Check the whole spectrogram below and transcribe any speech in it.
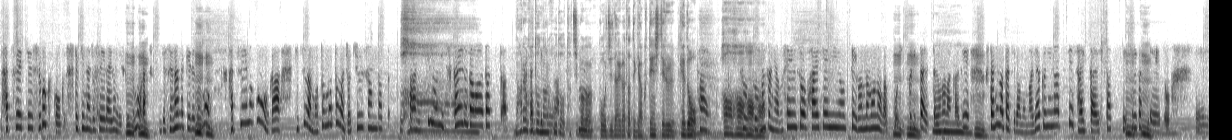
初江っていうすごくこう素敵な女性がいるんですけれども、うんうん。あ女性なんだけれども、うんうん初江の方が実はもともとは女中さんだった。はああの千代に使える側だった。なるほどなるほど。立場がこう時代が経って逆転してるけど、ははい、あはあそうそう。まさにあの戦争敗戦によっていろんなものがこうんううんひっくり返った世の中で、うんうん2人の立場も真逆になって再会したっていうそれが、うん。うんえーとえー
